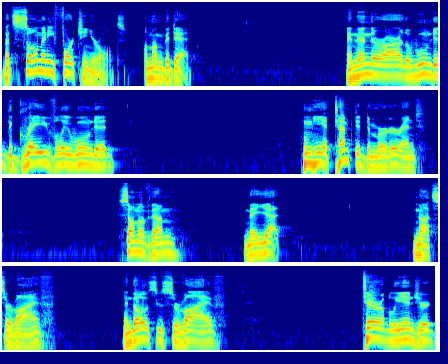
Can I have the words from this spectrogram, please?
But so many 14 year olds among the dead. And then there are the wounded, the gravely wounded, whom he attempted to murder, and some of them may yet not survive. And those who survive, terribly injured,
